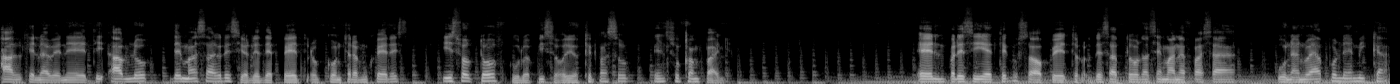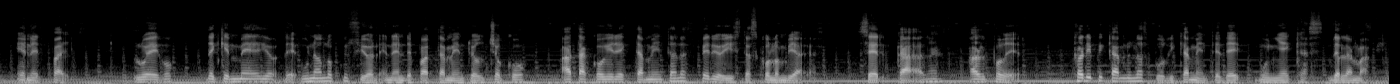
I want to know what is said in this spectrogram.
Ángela Benedetti habló de más agresiones de Petro contra mujeres y soltó oscuro episodio que pasó en su campaña. El presidente Gustavo Petro desató la semana pasada una nueva polémica en el país, luego de que en medio de una locución en el departamento del Chocó atacó directamente a las periodistas colombianas cercanas al poder, calificándolas públicamente de muñecas de la mafia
